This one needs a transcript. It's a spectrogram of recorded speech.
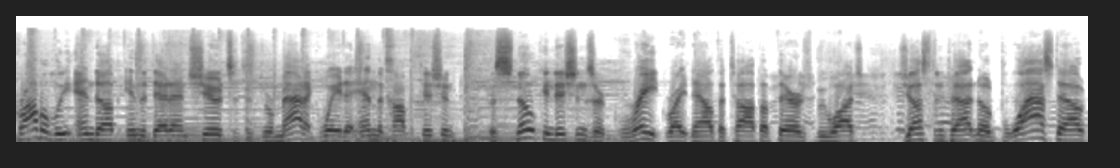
probably end up in the dead end chutes. It's a dramatic way to end the competition. The snow conditions are great right now at the top up there as we watch Justin Patnode blast out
